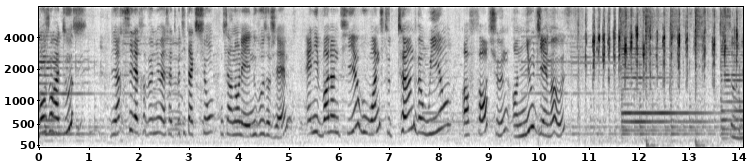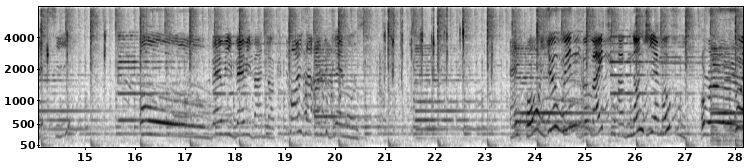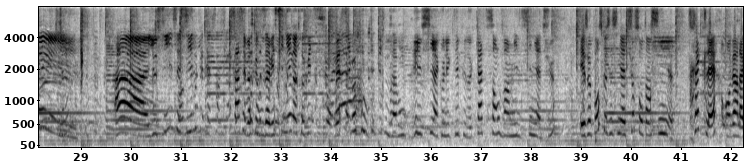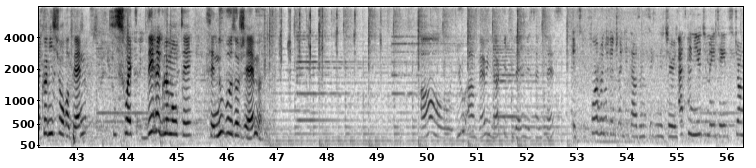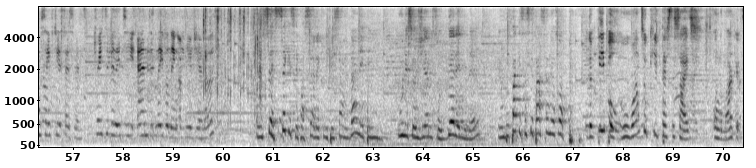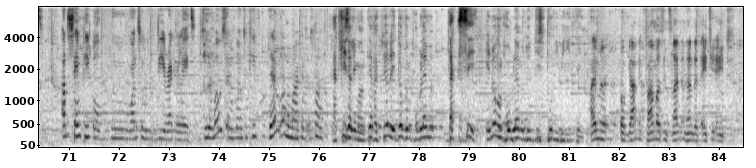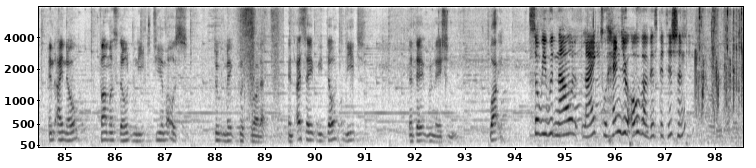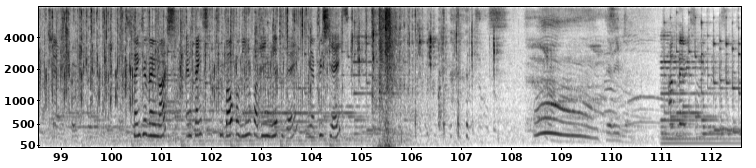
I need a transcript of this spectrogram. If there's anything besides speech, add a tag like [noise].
Bonjour à tous. Merci d'être venus à cette petite action concernant les nouveaux OGM. Any volunteer who wants to turn the wheel of fortune on new GMOs? So let's see. Oh, very, very bad luck. Calls are on the GMOs. And oh, you win the right to have non-GMO food. Hooray! Ah, you see, Cécile Ça, c'est parce que vous avez signé notre pétition. Merci beaucoup. Nous avons réussi à collecter plus de 420 000 signatures. Et je pense que ces signatures sont un signe très clair envers la Commission européenne qui souhaite déréglementer ces nouveaux OGM. Oh, you are very lucky today, Ms. Sanchez. It's 420,000 signatures asking you to maintain strong safety assessments, traceability and labeling of new GMOs. On sait ce qui s'est passé avec les paysans dans les pays où les OGM sont dérégulés et on ne veut pas que ça se passe en Europe. The people who want to keep pesticides on the market are the same people who want to deregulate GMOs and want to keep them on the market as well. La crise alimentaire actuelle est donc un problème d'accès et non un problème de disponibilité. I'm an organic farmer since 1988 and I know farmers don't need GMOs to make good products. And I say we don't need a deregulation. Why? So we would now like to hand you over this petition. Thank you very much, and thanks to both of you for being here today. We appreciate. oh. [laughs] Terrible. I'm very sorry.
